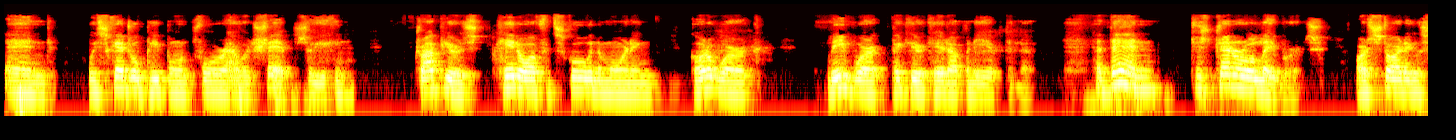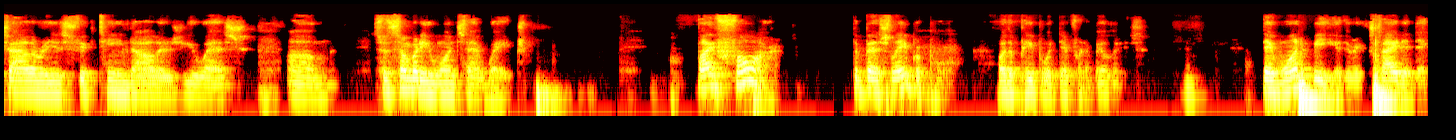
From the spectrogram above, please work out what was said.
And we schedule people in four hour shifts so you can drop your kid off at school in the morning, go to work, leave work, pick your kid up in the afternoon. And then just general laborers. Our starting salary is $15 US. Um, so somebody wants that wage. By far, the best labor pool are the people with different abilities. They want to be here. They're excited. They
